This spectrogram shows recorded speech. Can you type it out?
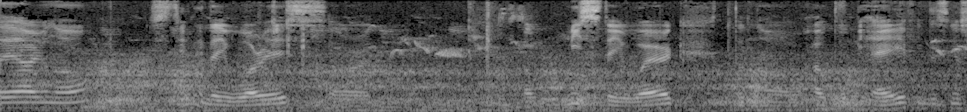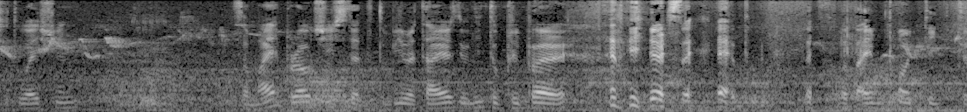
they are you know still in their worries or, or miss their work don't know how to behave in this new situation so my approach is that to be retired you need to prepare many years ahead that's what i'm pointing to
